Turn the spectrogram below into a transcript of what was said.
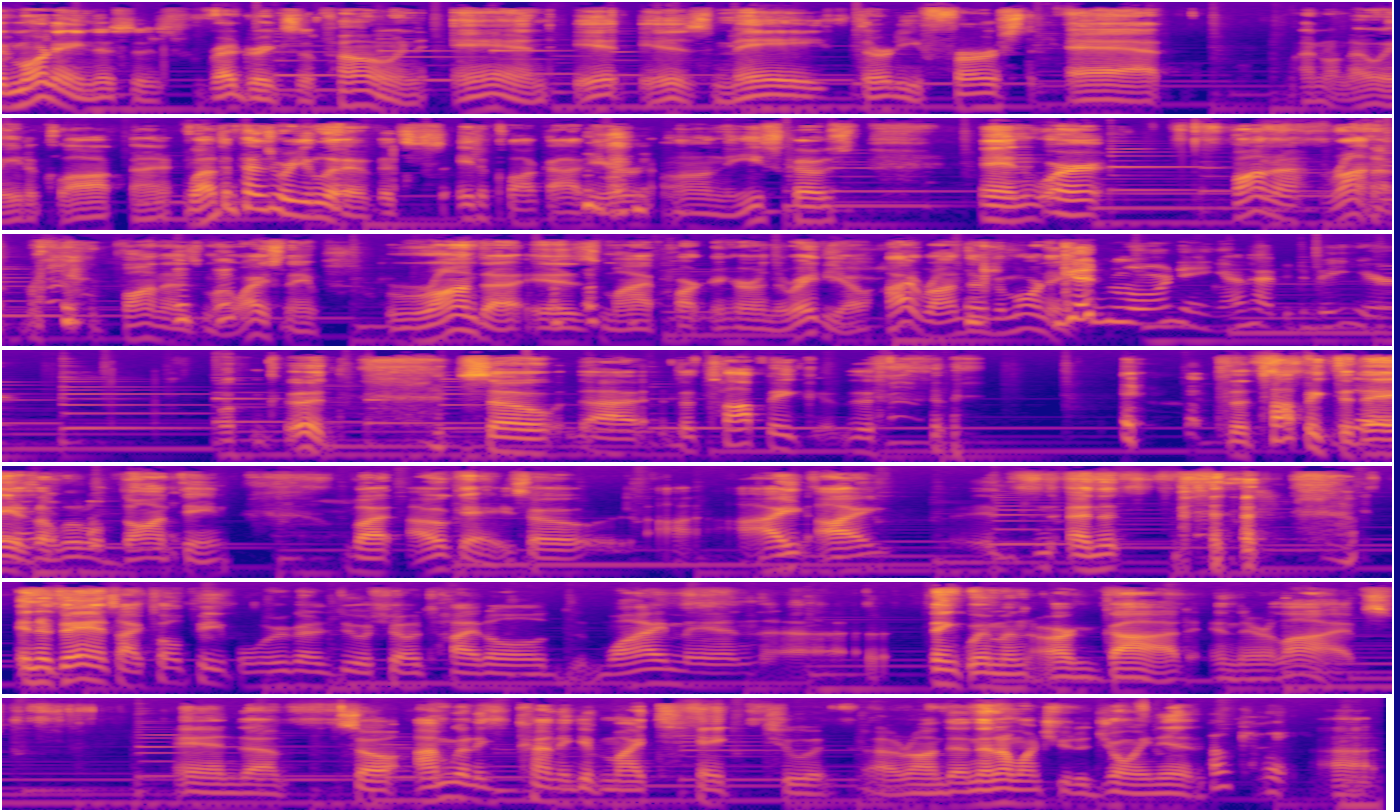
Good morning. This is Frederick Zappone, and it is May 31st at, I don't know, 8 o'clock. Well, it depends where you live. It's 8 o'clock out here on the East Coast. And we're, Fauna, Rhonda, Fauna is my wife's name. Rhonda is my partner here on the radio. Hi, Rhonda. Good morning. Good morning. I'm happy to be here. Well, good. So, uh, the topic, the, the topic today is a little daunting but okay, so I I and in advance I told people we were going to do a show titled "Why Men uh, Think Women Are God in Their Lives," and uh, so I'm going to kind of give my take to it, uh, Rhonda, and then I want you to join in. Okay. Uh,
